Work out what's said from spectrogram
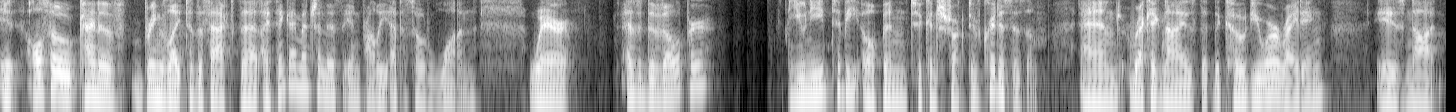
it also kind of brings light to the fact that I think I mentioned this in probably episode one, where as a developer, you need to be open to constructive criticism and recognize that the code you are writing is not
